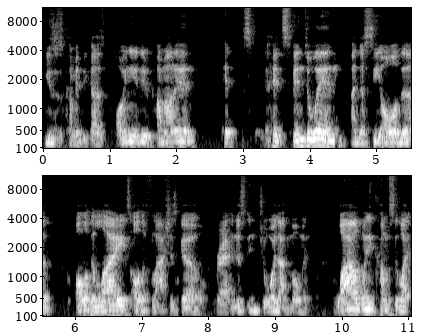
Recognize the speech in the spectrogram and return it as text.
users to come in because all you need to do come on in, hit hit spin to win, and just see all the all the lights, all the flashes go, right? And just enjoy that moment. While when it comes to like,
